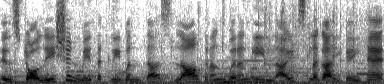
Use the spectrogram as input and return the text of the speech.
انسٹالیشن میں تقریباً دس لاکھ رنگ برنگی لائٹس لگائی گئی ہیں۔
